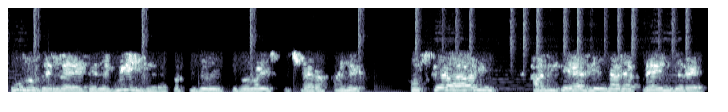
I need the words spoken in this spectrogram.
uno delle, delle guide del partito del Timoresco, cioè Raffaele Foscherari, ha l'idea di andare a prendere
